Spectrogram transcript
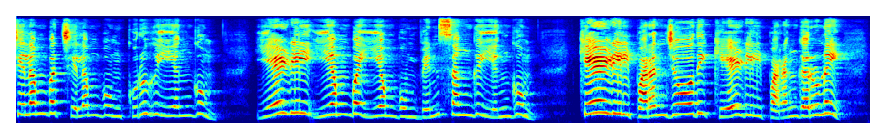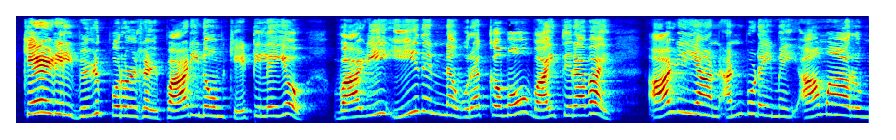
சிலம்ப சிலம்பும் குறுகு இயங்கும் ஏழில் இயம்ப இயம்பும் வெண்சங்கு எங்கும். கேழில் பரஞ்சோதி கேழில் பரங்கருணை கேழில் விழுப்பொருள்கள் பாடினோம் கேட்டிலையோ. வாழி ஈதென்ன உறக்கமோ வாய்த்திரவாய் ஆழியான் அன்புடைமை ஆமாறும்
